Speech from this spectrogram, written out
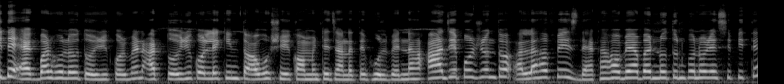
ঈদে একবার হলেও তৈরি করবেন। আর তৈরি করলে কিন্তু অবশ্যই কমেন্টে জানাতে ভুলবেন না। আজ এ পর্যন্ত আল্লাহ হাফেজ। দেখা হবে আবার নতুন কোনো রেসিপিতে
